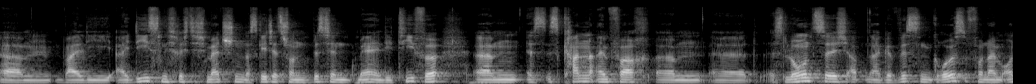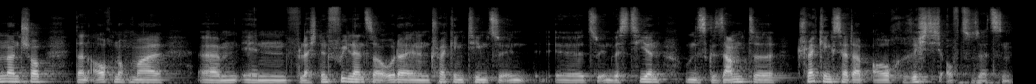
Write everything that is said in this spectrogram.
ähm, weil die IDs nicht richtig matchen. Das geht jetzt schon ein bisschen mehr in die Tiefe. Ähm, es, es kann einfach, ähm, äh, es lohnt sich ab einer gewissen Größe von einem Online-Shop dann auch nochmal ähm, in vielleicht einen Freelancer oder in ein Tracking-Team zu, in, äh, zu investieren, um das gesamte Tracking-Setup auch richtig aufzusetzen.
